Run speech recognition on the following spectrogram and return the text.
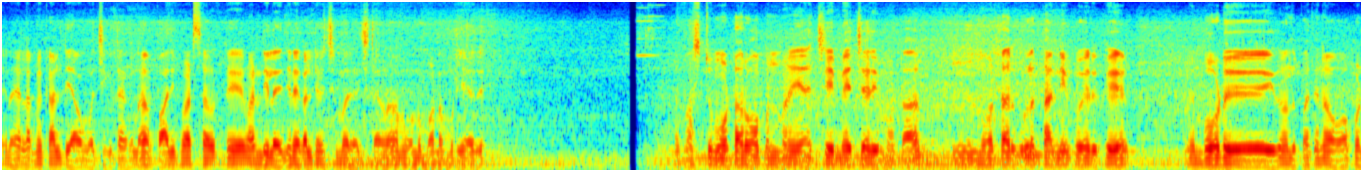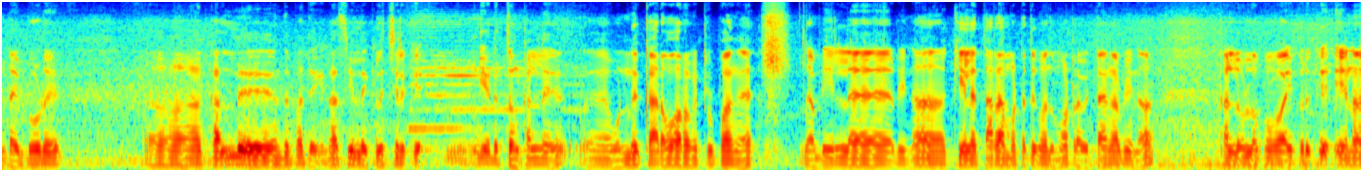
ஏன்னா எல்லாமே கழட்டி அவங்க வச்சுக்கிட்டாங்கன்னா பாதி பார்ட்ஸ் விட்டு வண்டியில் இன்ஜினை கழட்டி வச்ச மாதிரி வச்சுட்டாங்கன்னா நம்ம ஒன்றும் பண்ண முடியாது. ஃபஸ்ட்டு மோட்டார் ஓப்பன் பண்ணியாச்சு. மேச்சேரி மோட்டார். மோட்டாருக்குள்ளே தண்ணி போயிருக்கு. போர்டு இது வந்து பார்த்திங்கன்னா ஓப்பன் டைப் போர்டு. கல் வந்து பார்த்திங்கன்னா சீலில் கிழிச்சிருக்கு. எடுத்தோம் கல் ஒன்று கரவாரம் விட்டுருப்பாங்க. அப்படி இல்லை அப்படின்னா கீழே தர மட்டத்துக்கு வந்து மோட்டரை விட்டாங்க அப்படின்னா கல் உள்ளே போக வாய்ப்பு இருக்குது ஏன்னா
